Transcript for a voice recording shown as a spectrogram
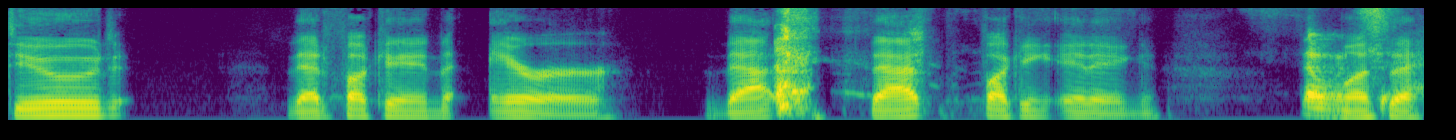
Dude, that fucking error, that that fucking inning so must insane. have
